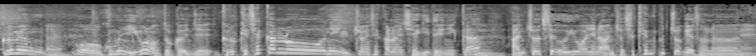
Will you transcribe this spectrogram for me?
그러면 네. 어 고모님 이건 어떨까요? 이제 그렇게 색깔론이 일종의 색깔론이 제기되니까 음. 안철수 의원이나 안철수 캠프 쪽에서는 네.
